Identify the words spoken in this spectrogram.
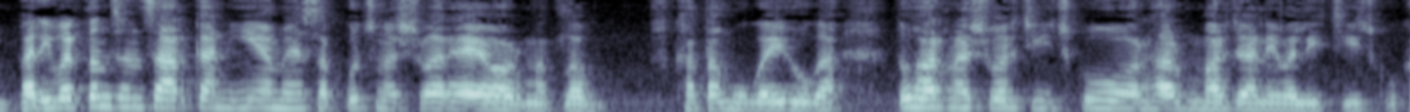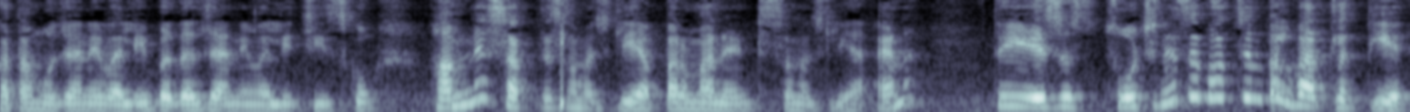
परिवर्तन संसार का नियम है, सब कुछ नश्वर है और मतलब खत्म हो गई होगा तो हर नश्वर चीज़ को और हर मर जाने वाली चीज़ को, खत्म हो जाने वाली, बदल जाने वाली चीज़ को हमने सत्य समझ लिया परमानेंट समझ लिया, है ना? तो ये सोचने से बहुत सिंपल बात लगती है।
